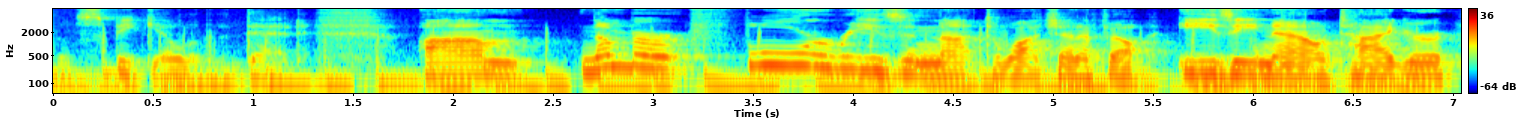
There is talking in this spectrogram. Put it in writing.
Don't speak ill of the dead. Um, number four reason not to watch NFL. Easy now, Tiger.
